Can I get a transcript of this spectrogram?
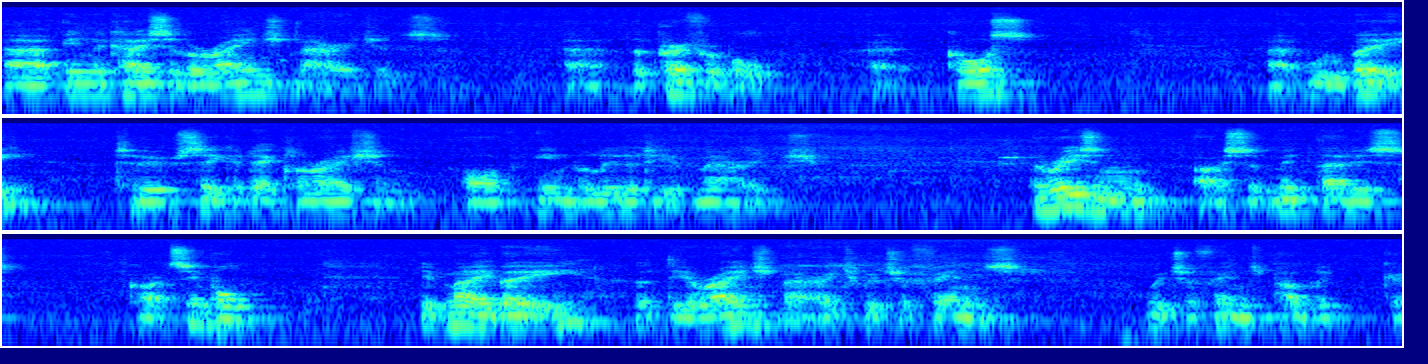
uh, in the case of arranged marriages, uh, the preferable uh, course uh, will be to seek a declaration of invalidity of marriage. The reason I submit that is quite simple. It may be that the arranged marriage, which offends, which offends public uh,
